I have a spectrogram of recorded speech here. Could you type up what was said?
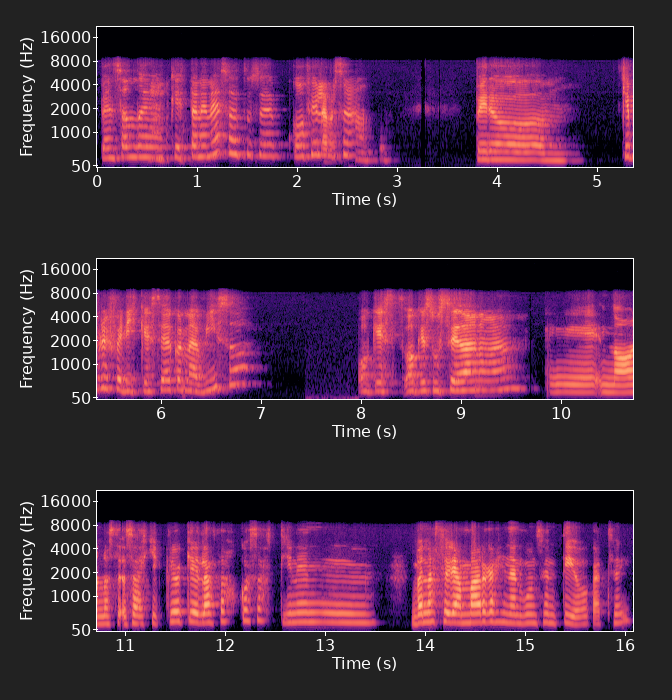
pensando en que están en eso, entonces confío en la persona. Pero, ¿qué preferís? ¿Que sea con aviso o que, o que suceda nomás. Eh, no, no sé, o sea, es que creo que las dos cosas tienen, van a ser amargas en algún sentido, ¿cachai?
